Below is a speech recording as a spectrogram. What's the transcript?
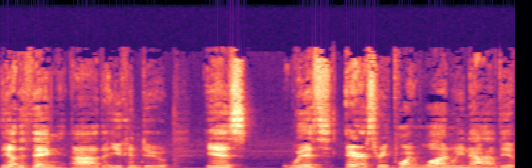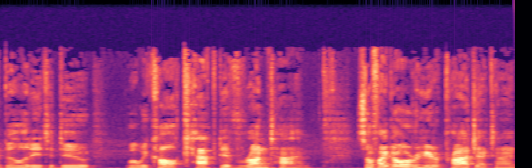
The other thing uh, that you can do is with Air 3.1, we now have the ability to do what we call captive runtime. So if I go over here to project and I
